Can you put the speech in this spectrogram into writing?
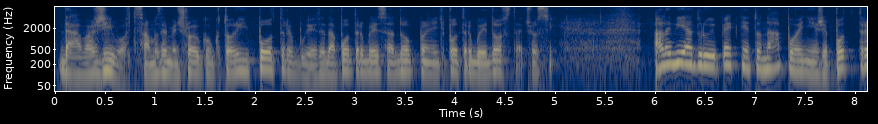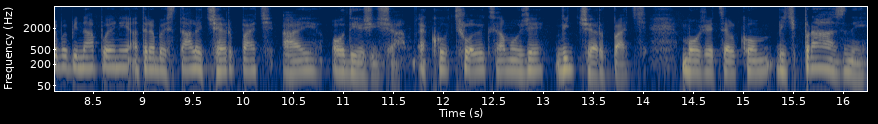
dáva život. Samozrejme človeku, ktorý potrebuje, teda potrebuje sa doplniť, potrebuje dostať čosi ale vyjadrujú pekne to nápojenie, že treba byť nápojený a treba stále čerpať aj od Ježiša. Ako človek sa môže vyčerpať, môže celkom byť prázdny.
